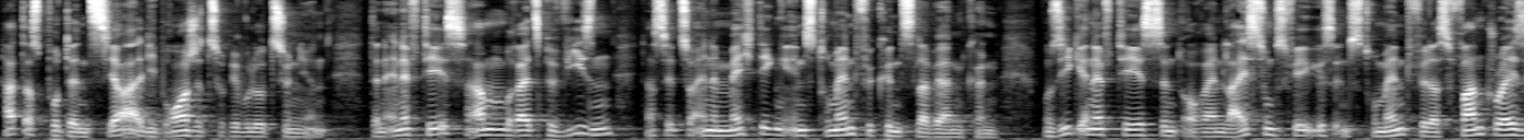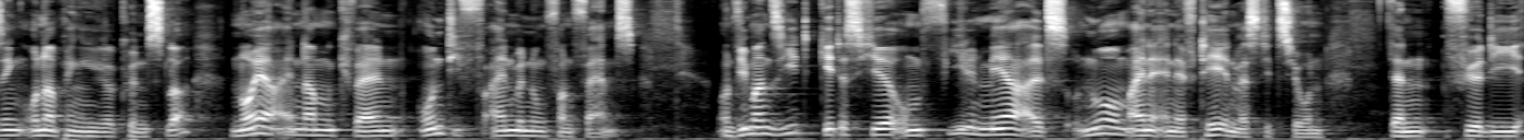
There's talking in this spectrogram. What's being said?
hat das Potenzial, die Branche zu revolutionieren. Denn NFTs haben bereits bewiesen, dass sie zu einem mächtigen Instrument für Künstler werden können. Musik-NFTs sind auch ein leistungsfähiges Instrument für das Fundraising unabhängiger Künstler, neue Einnahmenquellen und die Einbindung von Fans. Und wie man sieht, geht es hier um viel mehr als nur um eine NFT-Investition. Denn für die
